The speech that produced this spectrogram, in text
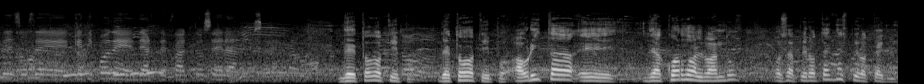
¿De qué tipo de, artefactos eran? De todo tipo, de todo tipo. Ahorita, eh, de acuerdo al bando, o sea, pirotecnia es pirotecnia.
